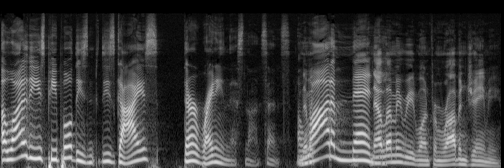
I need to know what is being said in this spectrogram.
A lot of these people, these these guys, they're writing this nonsense. A Let me- lot of men. Now, let me read one from Robin Jamie.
